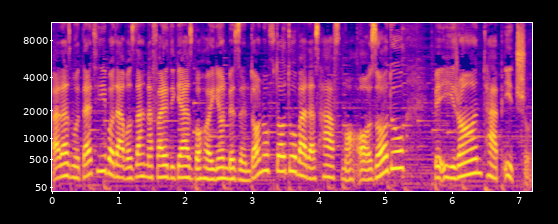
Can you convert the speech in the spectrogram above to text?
بعد از مدتی با دوازده نفر دیگه از باهاییان به زندان افتاد و بعد از هفت ماه آزاد و به ایران تبعید شد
